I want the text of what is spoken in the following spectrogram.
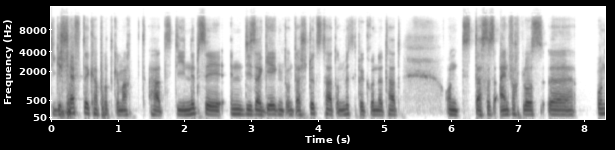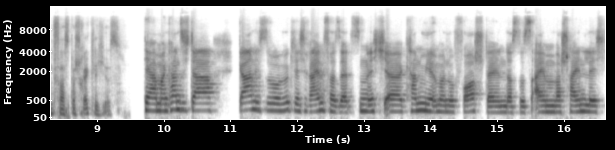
die Geschäfte kaputt gemacht hat, die Nipsey in dieser Gegend unterstützt hat und mitbegründet hat. Und dass es einfach bloß äh, unfassbar schrecklich ist. Ja, man kann sich da gar nicht so wirklich reinversetzen. Ich äh, kann mir immer nur vorstellen, dass es einem wahrscheinlich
